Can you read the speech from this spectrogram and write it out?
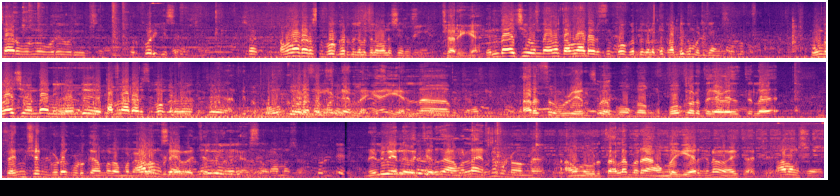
சார் ஒன்று ஒரே ஒரு சார் ஒரு கோரிக்கை சார். சார் தமிழ்நாடு அரசு போக்குவரத்து கழகத்தில் வேலை செய்கிறேன் சார். சரிங்க. எந்த ஆட்சி வந்தாலும் தமிழ்நாடு அரசு போக்குவரத்து கழகத்தை கண்டுக்க மாட்டேங்காங்க சார். உங்கள் ஆட்சி வந்தால் நீங்கள் வந்து தமிழ்நாடு அரசு போக்குவரத்து போக்குவரத்து மட்டும் இல்லைங்க எல்லா அரசு ஊழியரும் இப்போ உங்க உங்க போக்குவரத்து கழகத்தில் பென்ஷன் கூட கொடுக்காம ரொம்ப நாள் அப்படியே நிலுவையில் இருக்கு வச்சிருக்காங்க நிலுவையில் வச்சிருந்து அவங்கெல்லாம் என்ன பண்ணுவாங்க? அவங்க ஒரு தலைமுறை அவங்களுக்கு ஏற்கனவே வயசாச்சு. ஆமாங்க சார்.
